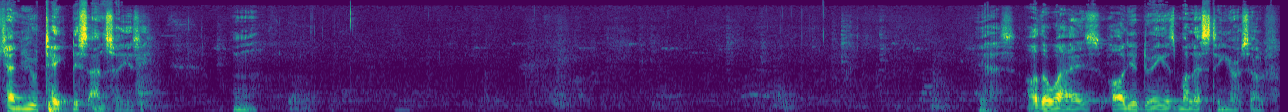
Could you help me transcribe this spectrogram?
Can you take this answer, see? Hmm. Yes. Otherwise, all you're doing is molesting yourself.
